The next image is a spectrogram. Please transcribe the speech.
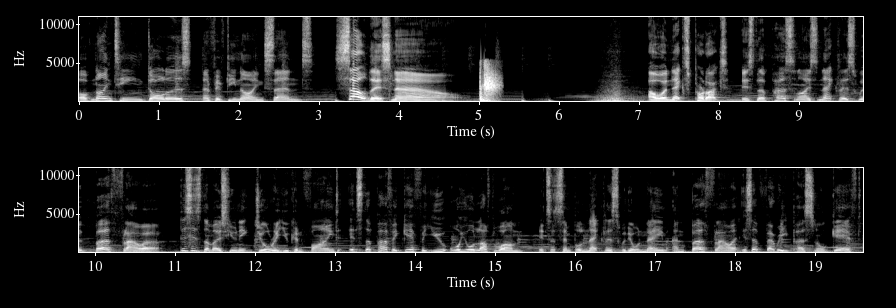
of $19.59. Sell this now! Our next product is the personalized necklace with birth flower. This is the most unique jewelry you can find, it's the perfect gift for you or your loved one. It's a simple necklace with your name and birth flower is a very personal gift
